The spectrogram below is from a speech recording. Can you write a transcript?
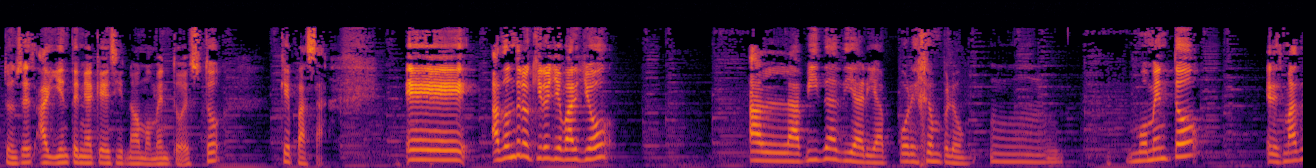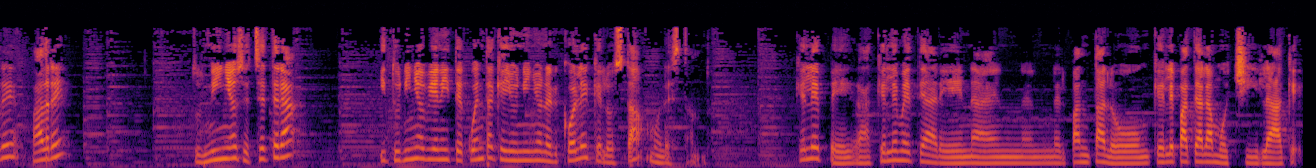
Entonces alguien tenía que decir, no, un momento, esto, ¿qué pasa? Eh, ¿A dónde lo quiero llevar yo? A la vida diaria. Por ejemplo, mm, un momento, eres madre, padre, tus niños, etcétera, y tu niño viene y te cuenta que hay un niño en el cole que lo está molestando. Que le pega, que le mete arena en, en el pantalón, que le patea la mochila, que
